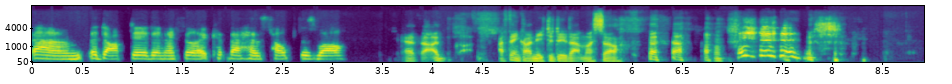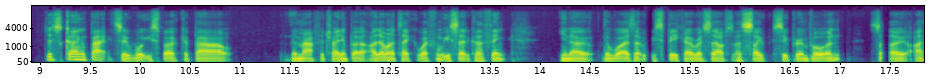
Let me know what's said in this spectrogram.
um adopted and i feel like that has helped as well. Yeah, I, I think i need to do that myself just going back to what you spoke about the marathon training but i don't want to take away from what you said because i think you know the words that we speak over ourselves are so super important so I,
